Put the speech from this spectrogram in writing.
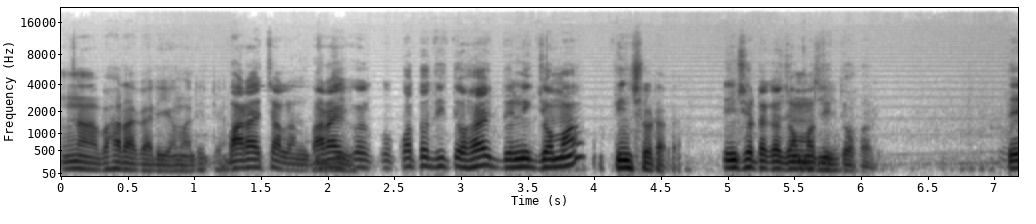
না ভাড়া গাড়ি আমার এটা। ভাড়ায় চালান। ভাড়ায় কত দিতে হয় দৈনিক জমা? তিনশো টাকা। তিনশো টাকা জমা দিতে হয়। তে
